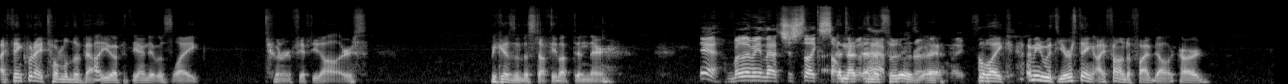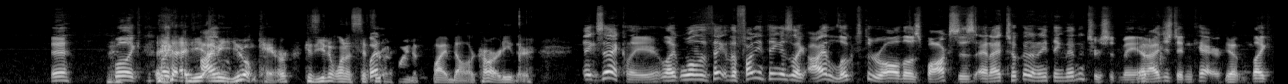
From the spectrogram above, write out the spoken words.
I think when I totaled the value up at the end, it was like two hundred fifty dollars because of the stuff he left in there. Yeah, but I mean that's just like something that- that, and that's what it is, right? yeah. Like, So like, I mean, with your thing, I found a five dollar card. Yeah. Well, like, like I I'm- mean, you don't care because you don't want to sit What? through and find a five dollar card either. Exactly. Like, well, the thing, the funny thing is, like, I looked through all those boxes and I took out anything that interested me, Yep. and I just didn't care. Yep. Like,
